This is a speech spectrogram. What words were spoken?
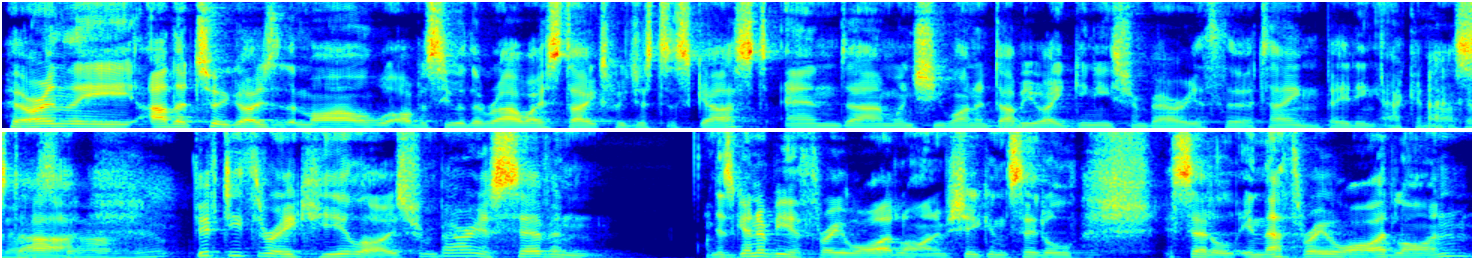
Her only other two goes at the mile were obviously with the Railway Stakes we just discussed, and um, when she won a WA Guineas from barrier 13, beating Akanar Star. Star, yeah. 53 kilos from barrier seven. there's going to be a three wide line. If she can settle settle in that three wide line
